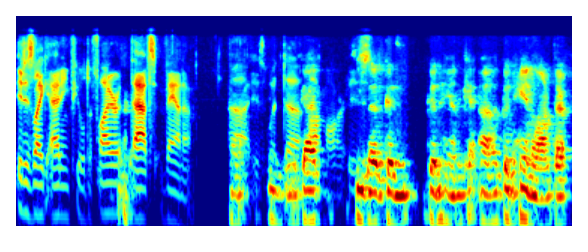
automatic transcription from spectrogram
it is like adding fuel to fire. That's Vanna. Uh, is what uh, Amar is. have good, good hand, uh, good handle on it there.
